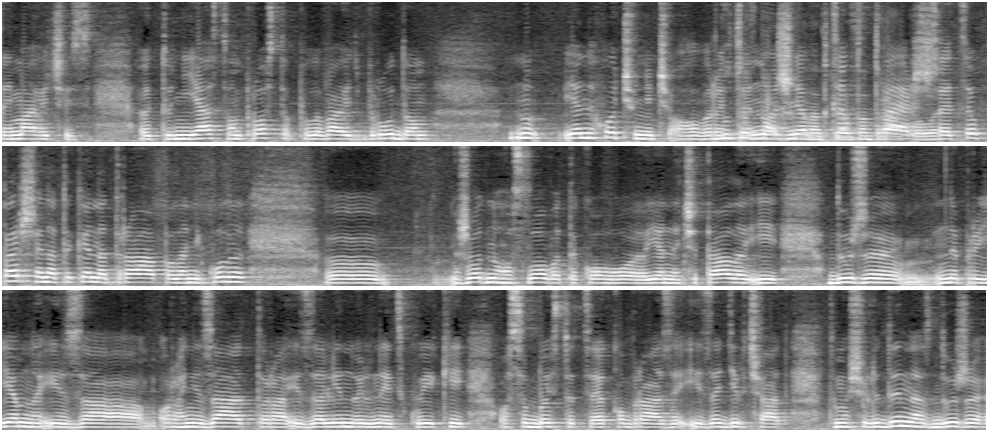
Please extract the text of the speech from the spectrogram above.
займаючись е, тунеядством, просто поливають брудом. Ну, я не хочу нічого говорити. Ну, це вперше ви на це вперше. Це вперше на таке натрапила. Ніколи е, жодного слова такого я не читала. І дуже неприємно і за організатора, і за Ліну Ільницьку, який особисто це як образи, і за дівчат. Тому що людина з дуже.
